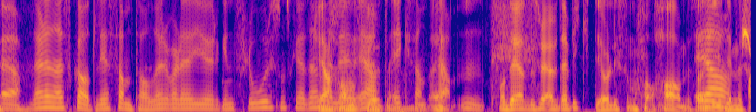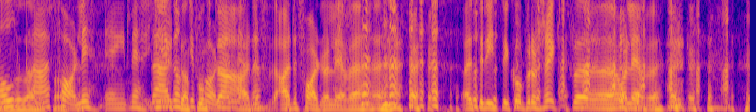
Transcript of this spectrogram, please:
Ja, Det er den der skadelige samtaler. Var det Jørgen Flor som skrev den? Ja, han skrev det. Ikke sant? Ja. Mm. Og det, tror jeg det er viktig å liksom ha med seg de dimensjonene der. Alt er farlig, altså. egentlig. Det er ganske farlig å leve. Er det, er det farlig å leve. Et risikoprosjekt uh, å leve.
